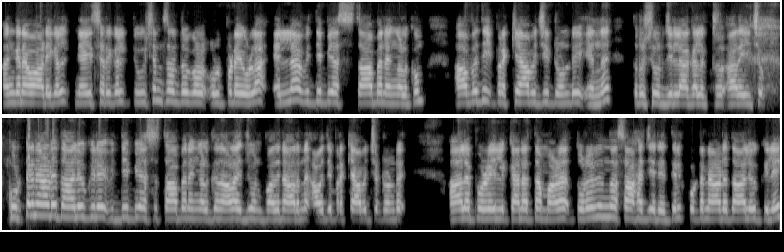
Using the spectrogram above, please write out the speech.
അംഗനവാടികൾ നഴ്സറികൾ ട്യൂഷൻ സെന്ററുകൾ ഉൾപ്പെടെയുള്ള എല്ലാ വിദ്യാഭ്യാസ സ്ഥാപനങ്ങൾക്കും അവധി പ്രഖ്യാപിച്ചിട്ടുണ്ട് എന്ന് തൃശൂർ ജില്ലാ കലക്ടർ അറിയിച്ചു. കുട്ടനാട് താലൂക്കിലെ വിദ്യാഭ്യാസ സ്ഥാപനങ്ങൾക്ക് നാളെ ജൂൺ പതിനാറിന് അവധി പ്രഖ്യാപിച്ചിട്ടുണ്ട്. ആലപ്പുഴയിൽ കനത്ത മഴ തുടരുന്ന സാഹചര്യത്തിൽ കുട്ടനാട് താലൂക്കിലെ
